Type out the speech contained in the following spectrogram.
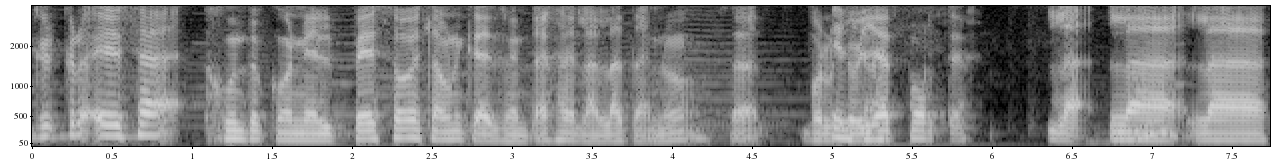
Creo, creo esa, junto con el peso, es la única desventaja de la lata, ¿no? O sea, porque El ya transporte. la, la, la,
